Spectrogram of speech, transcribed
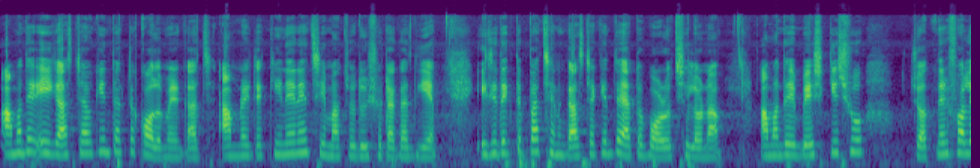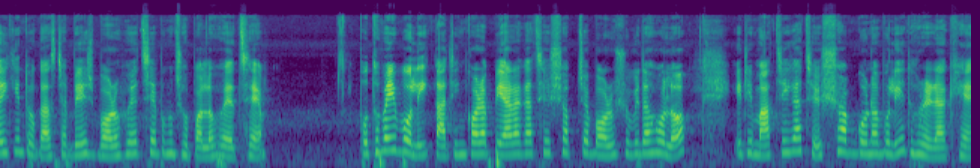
আমাদের এই গাছটাও কিন্তু একটা কলমের গাছ। আমরা এটা কিনে এনেছি মাত্র দুশো টাকা দিয়ে। এই যে দেখতে পাচ্ছেন, গাছটা কিন্তু এত বড় ছিল না। আমাদের বেশ কিছু যত্নের ফলেই কিন্তু গাছটা বেশ বড় হয়েছে এবং ঝোপালো হয়েছে। প্রথমেই বলি, কাটিং করা পেয়ারা গাছের সবচেয়ে বড় সুবিধা হলো, এটি মাতৃ গাছের সব গুণাবলী ধরে রাখে।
